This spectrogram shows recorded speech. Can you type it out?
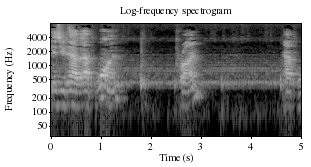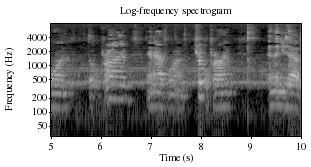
is you'd have app one prime, app one double prime, and app one triple prime, and then you'd have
